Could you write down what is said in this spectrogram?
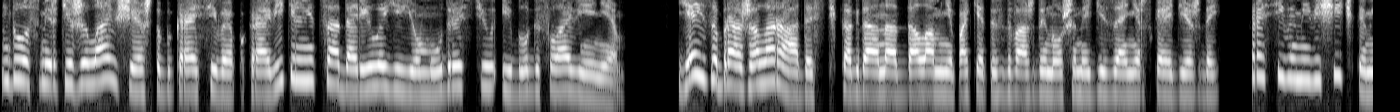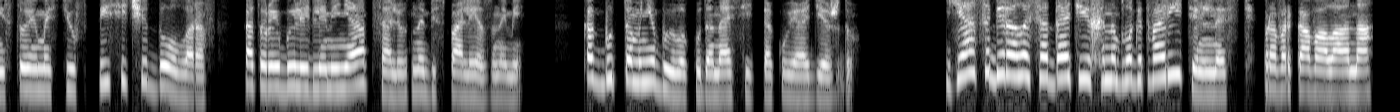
до смерти желающая, чтобы красивая покровительница одарила ее мудростью и благословением. Я изображала радость, когда она отдала мне пакет из дважды ношенной дизайнерской одеждой, красивыми вещичками стоимостью в тысячи долларов, которые были для меня абсолютно бесполезными. Как будто мне было куда носить такую одежду. «Я собиралась отдать их на благотворительность», — проворковала она,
